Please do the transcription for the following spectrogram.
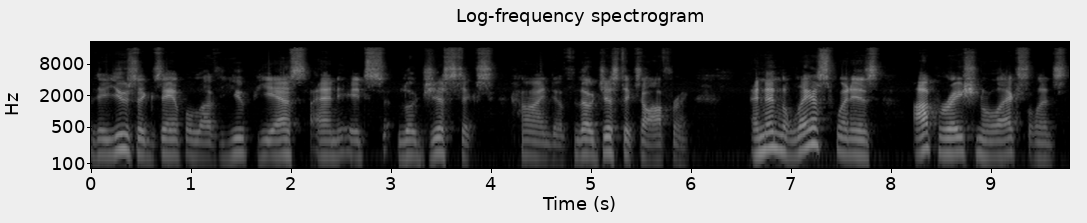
they use example of ups and its logistics kind of logistics offering and then the last one is operational excellence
